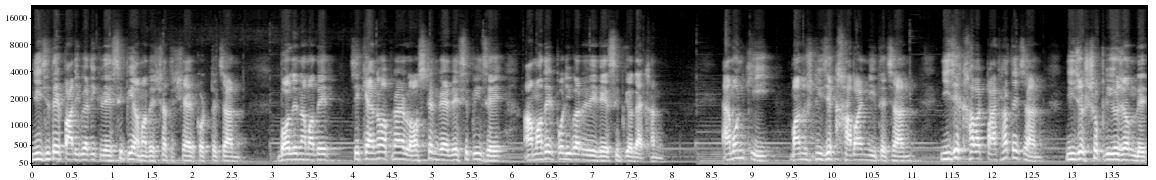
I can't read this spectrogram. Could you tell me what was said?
নিজেদের পারিবারিক রেসিপি আমাদের সাথে শেয়ার করতে চান। বলেন আমাদের যে কেন আপনারা লস্ট অ্যান্ড রেড রেসিপিসে আমাদের পরিবারের এই রেসিপিও দেখান। এমনকি মানুষ নিজে খাবার নিতে চান নিজে খাবার পাঠাতে চান নিজস্ব প্রিয়জনদের,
